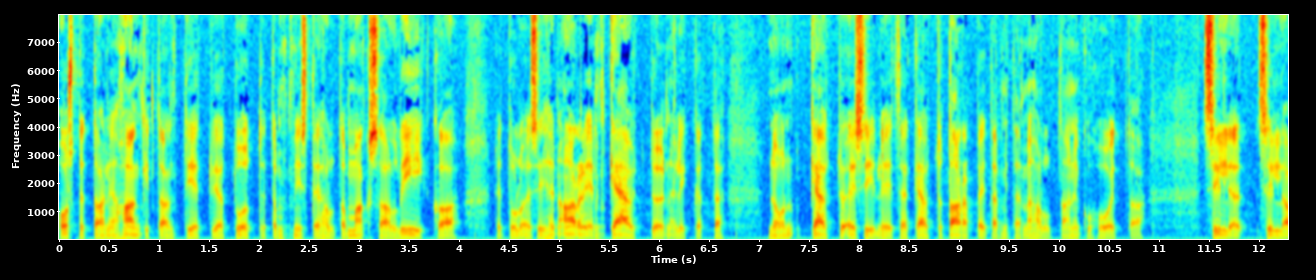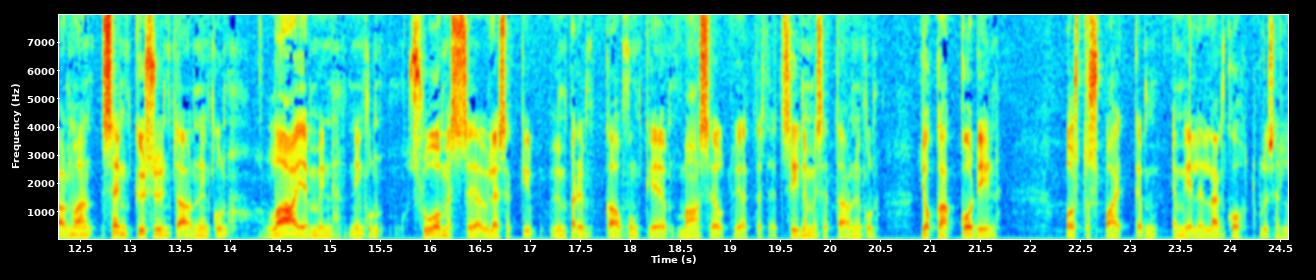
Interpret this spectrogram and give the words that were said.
ostetaan ja hankitaan tiettyjä tuotteita, mutta niistä ei haluta maksaa liikaa. Ne tulee siihen arjen käyttöön, eli että ne on käyttöesineitä ja käyttötarpeita, mitä me halutaan niin hoitaa. Sillä, sillä on vaan sen kysyntä on niin laajemmin niin Suomessa ja yleensäkin ympäri kaupunkia ja maaseutuja. Että, että siinä mielessä tämä on niin kuin joka kodin ostospaikka ja mielellään kohtuullisen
